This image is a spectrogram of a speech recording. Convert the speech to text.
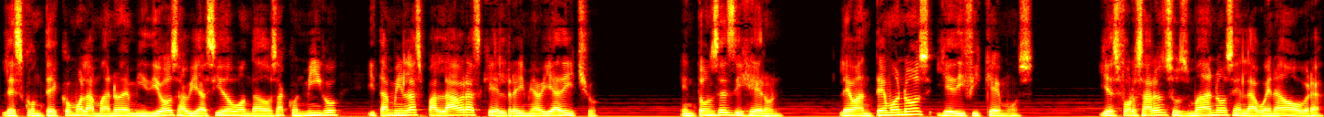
Les conté cómo la mano de mi Dios había sido bondadosa conmigo y también las palabras que el rey me había dicho. Entonces dijeron, levantémonos y edifiquemos. Y esforzaron sus manos en la buena obra.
